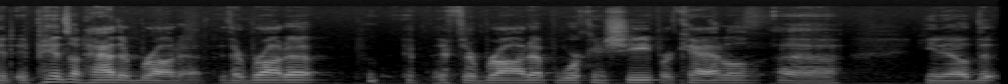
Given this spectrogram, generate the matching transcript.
It, it, depends on how they're brought up. If they're brought up, if, if they're brought up working sheep or cattle, uh, you know, the, it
